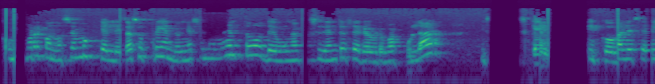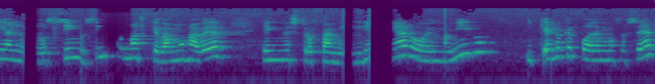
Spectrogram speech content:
cómo reconocemos que le está sufriendo en ese momento de un accidente cerebrovascular cuáles serían los cinco síntomas que vamos a ver en nuestro familiar o en amigo y qué es lo que podemos hacer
